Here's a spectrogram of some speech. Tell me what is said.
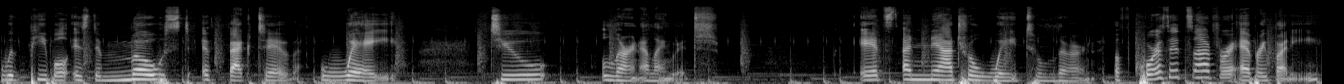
with people is the most effective way to learn a language. It's a natural way to learn. Of course, it's not for everybody,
